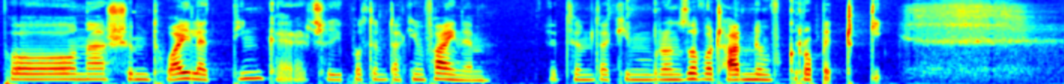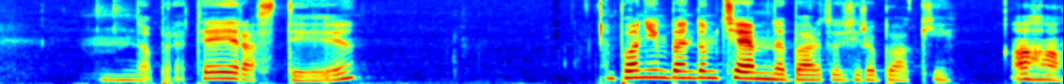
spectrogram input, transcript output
Po naszym Twilight Tinker, czyli po tym takim fajnym, tym takim brązowo-czarnym w kropeczki. Dobra, teraz ty. Po nim będą ciemne bardzo źrebaki. Aha.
